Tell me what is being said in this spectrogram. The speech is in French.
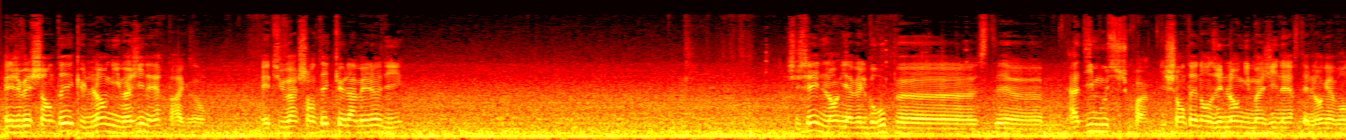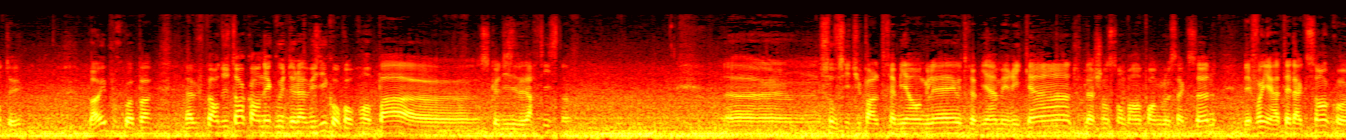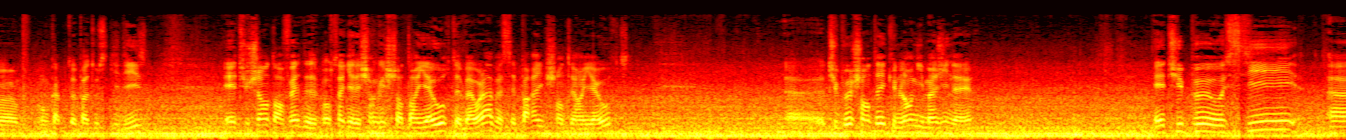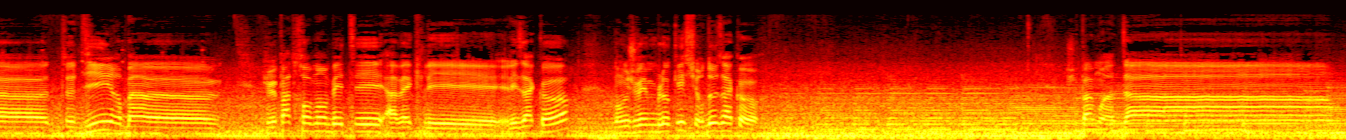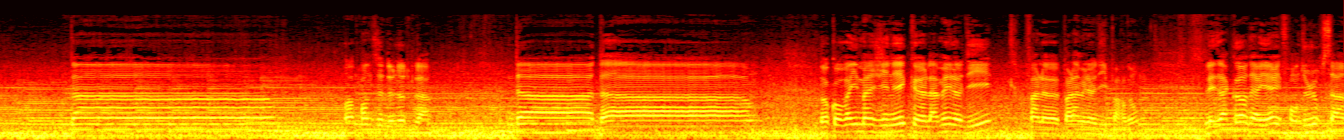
et je vais chanter qu'une langue imaginaire, par exemple. Et tu vas chanter que la mélodie. Tu sais, une langue, il y avait le groupe, euh, c'était euh, Adimous, je crois. Ils chantaient dans une langue imaginaire, c'était une langue inventée. Bah oui, pourquoi pas. La plupart du temps, quand on écoute de la musique, on comprend pas euh, ce que disent les artistes. Hein. sauf si tu parles très bien anglais ou très bien américain, toute la chanson par exemple anglo-saxonne. Des fois, il y a un tel accent qu'on ne capte pas tout ce qu'ils disent. Et tu chantes en fait, c'est pour ça qu'il y a des chants qui chantent en yaourt. Et ben voilà, ben c'est pareil que chanter en yaourt. tu peux chanter qu'une langue imaginaire. Et tu peux aussi euh, te dire, ben, euh, je vais pas trop m'embêter avec les, accords, donc je vais me bloquer sur deux accords. Je sais pas moi, da, da. On va prendre ces deux notes là. Da, da. Donc on va imaginer que la mélodie, enfin le, pas la mélodie, pardon, les accords derrière ils font toujours ça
